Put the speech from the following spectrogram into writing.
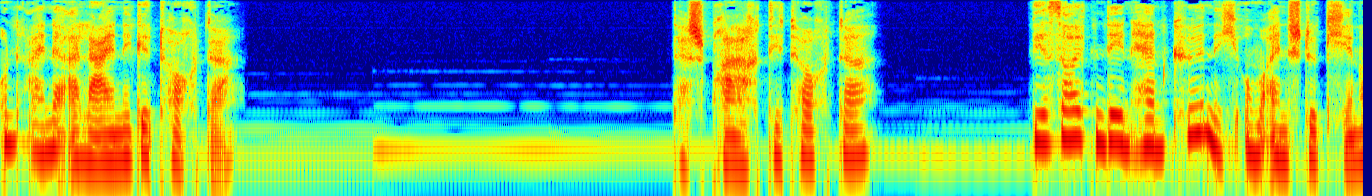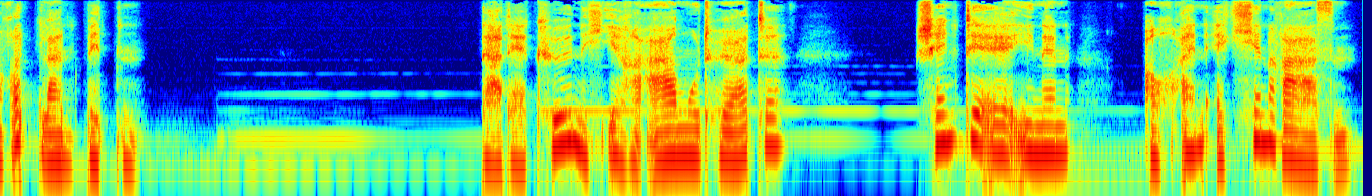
und eine alleinige Tochter. Da sprach die Tochter, wir sollten den Herrn König um ein Stückchen Rottland bitten. Da der König ihre Armut hörte, schenkte er ihnen auch ein Eckchen Rasen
